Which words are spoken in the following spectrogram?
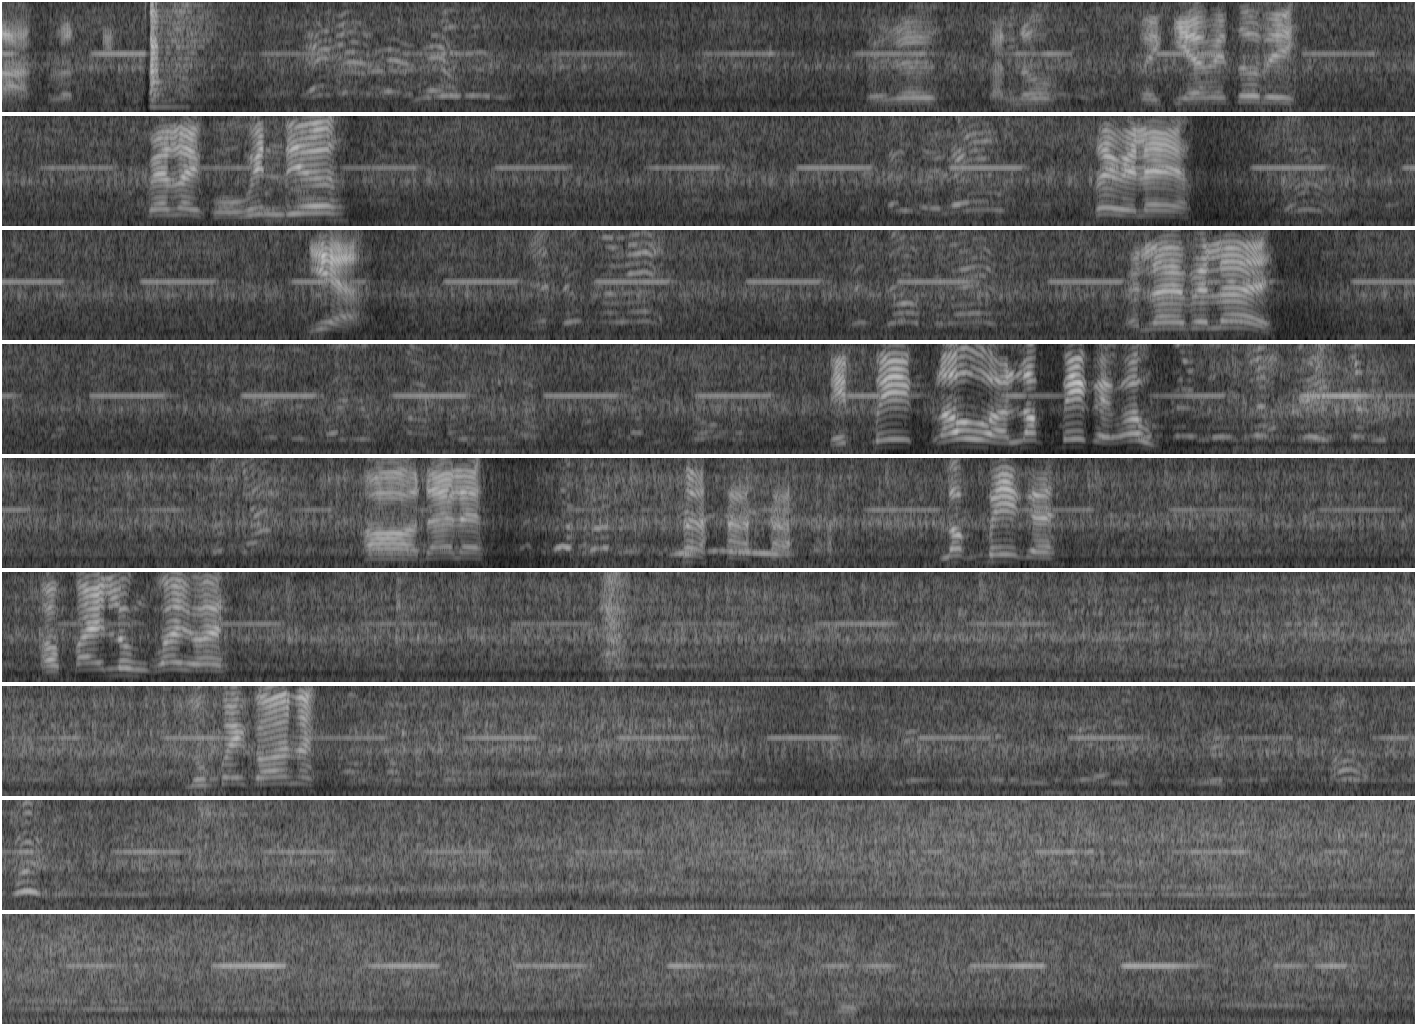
lạc lật kịp rồi rồi cắn luôn. Về kia với tôi đi. Về này của bên kia xe về leo yeah. Bên lê bên lê tiếp biết lâu à lóc biết rồi không? อ๋อได้เลย ล็อกเบรกเลยเอาไปลุงไปไปลุงไปก่อนนะ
